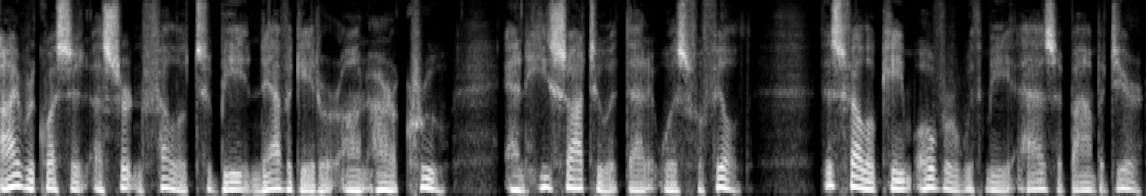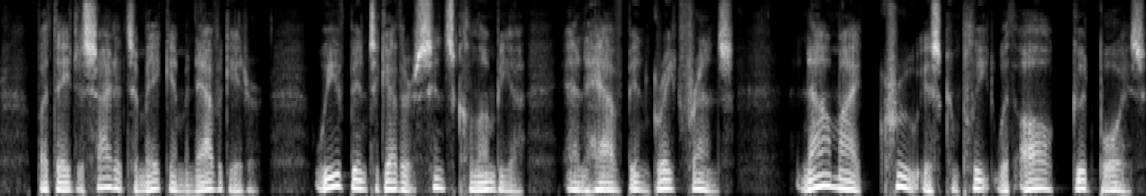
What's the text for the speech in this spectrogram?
I requested a certain fellow to be navigator on our crew, and he saw to it that it was fulfilled. This fellow came over with me as a bombardier, but they decided to make him a navigator. We've been together since Columbia and have been great friends. Now my crew is complete with all good boys.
